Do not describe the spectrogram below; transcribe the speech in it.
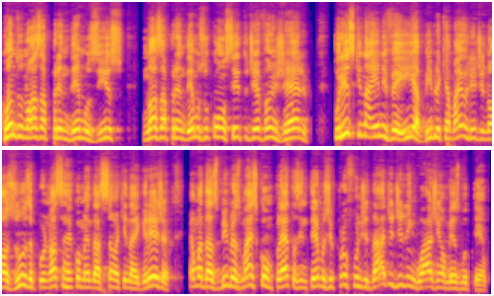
Quando nós aprendemos isso, nós aprendemos o conceito de evangelho. Por isso que na NVI, a Bíblia que a maioria de nós usa, por nossa recomendação aqui na igreja, é uma das Bíblias mais completas em termos de profundidade e de linguagem ao mesmo tempo.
